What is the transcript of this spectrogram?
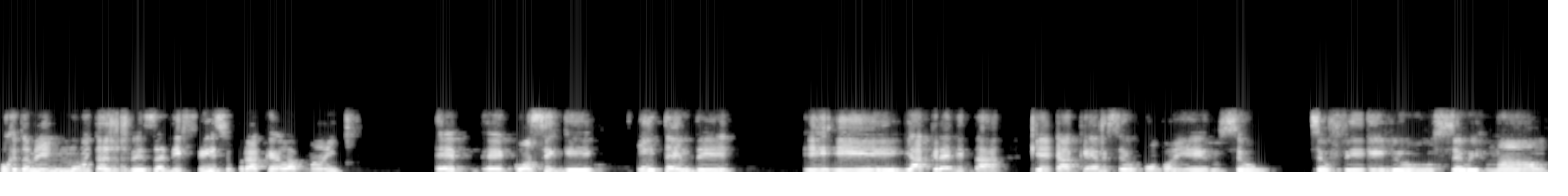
porque também muitas vezes é difícil para aquela mãe é, é, conseguir entender e, e, e, acreditar que aquele seu companheiro, seu, seu filho, seu irmão,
